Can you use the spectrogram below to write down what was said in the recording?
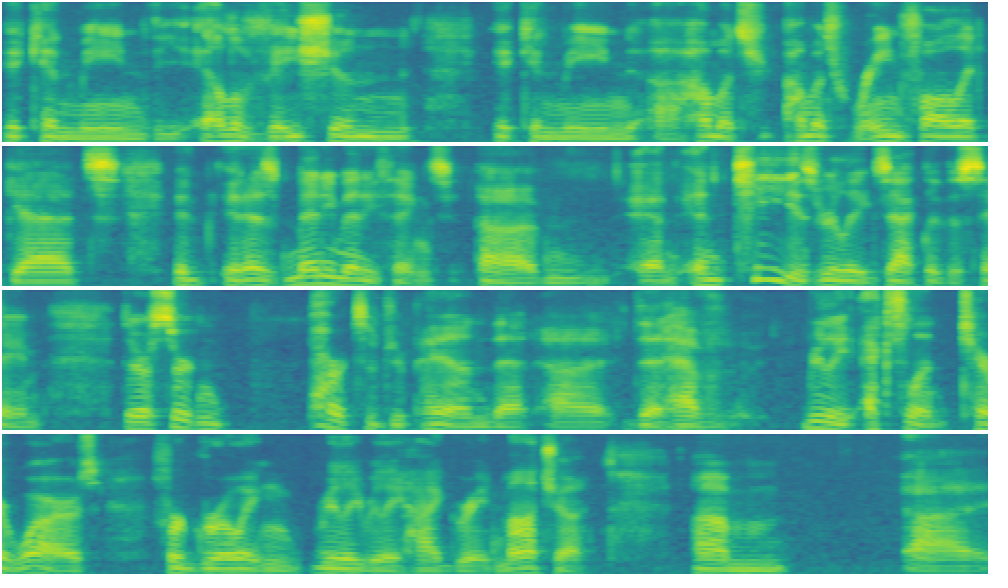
it can mean the elevation it can mean uh, how much how much rainfall it gets. It, it has many many things um, and and tea is really exactly the same. There are certain parts of Japan that uh, that have really excellent terroirs for growing really really high grade matcha. Um, uh,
